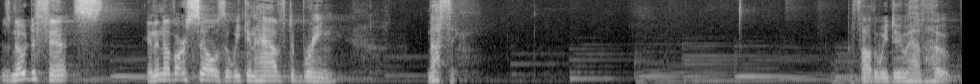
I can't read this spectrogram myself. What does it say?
There's no defense, in and of ourselves that we can have to bring? Nothing. Father, we do have hope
